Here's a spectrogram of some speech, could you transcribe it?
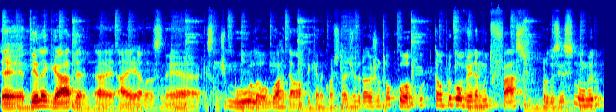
é, delegada a, a, elas, né? A questão de mula ou guardar uma pequena quantidade de droga junto ao corpo. Então, para o governo é muito fácil produzir esse número,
